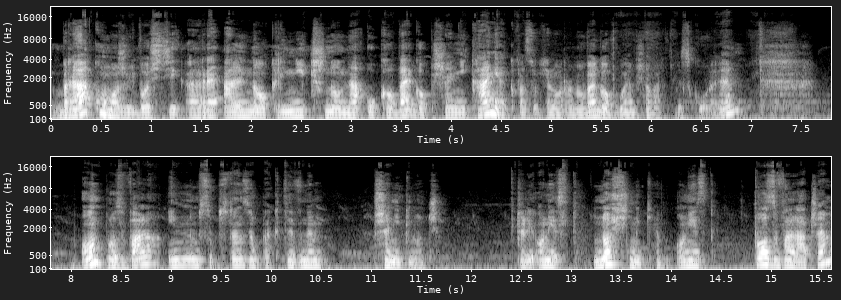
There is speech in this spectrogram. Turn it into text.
braku możliwości realno-kliniczno-naukowego przenikania kwasu hialuronowego w głębsze warstwy skóry, on pozwala innym substancjom aktywnym przeniknąć. Czyli on jest nośnikiem, on jest pozwalaczem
